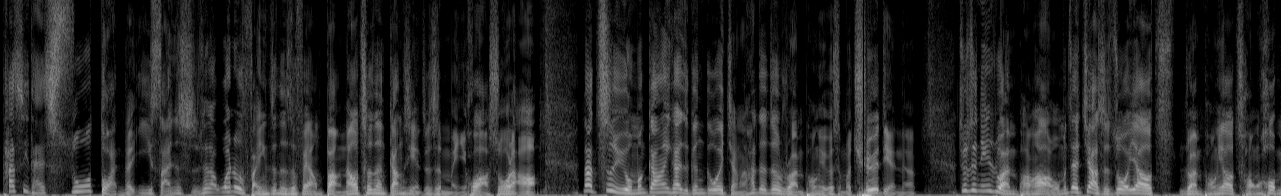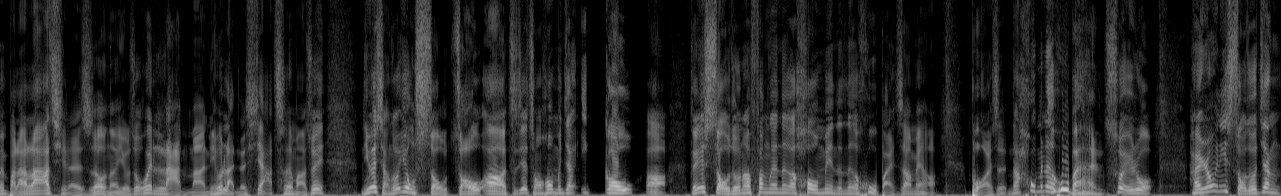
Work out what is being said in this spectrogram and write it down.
它是一台缩短的 E 三十，所以它弯路的反应真的是非常棒。然后车身刚性也真是没话说了啊。那至于我们刚刚一开始跟各位讲了它的这个软棚有个什么缺点呢？就是你软棚啊，我们在驾驶座要软棚要从后面把它拉起来的时候呢，有时候会懒嘛，你会懒得下车嘛，所以你会想说用手肘啊，直接从后面这样一勾啊，等于手肘呢放在那个后面的那个护板上面啊。不好意思，那后面那个护板很脆弱，很容易你手肘这样。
